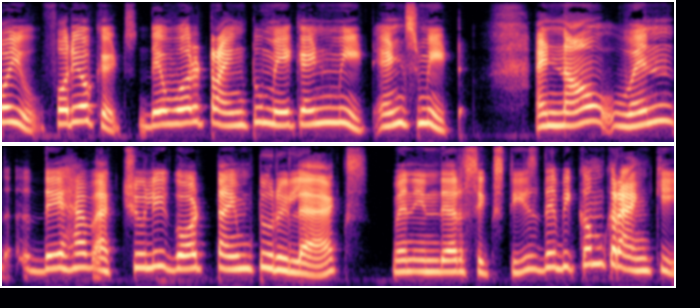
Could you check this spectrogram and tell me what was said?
for you for your kids they were trying to make end meet ends meet and now when they have actually got time to relax when in their 60s they become cranky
